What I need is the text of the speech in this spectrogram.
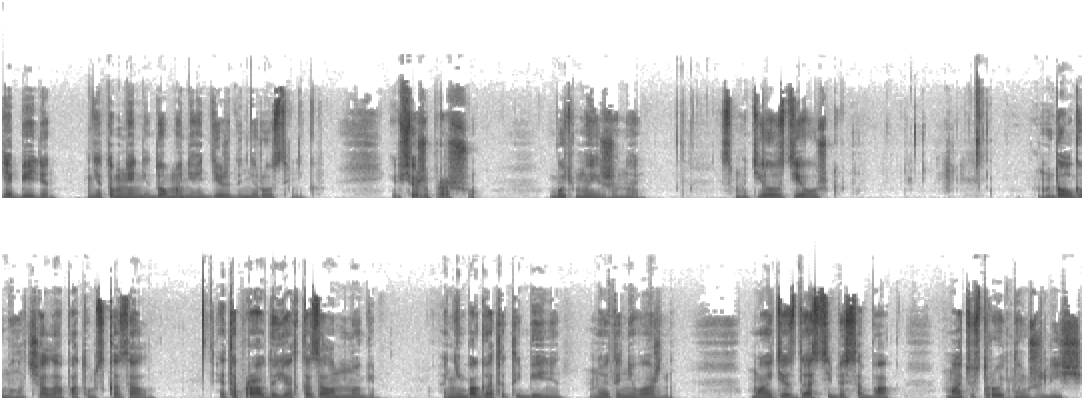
Я беден, нет у меня ни дома, ни одежды, ни родственников. И все же прошу, будь моей женой. Смутилась девушка. Долго молчала, а потом сказала. Это правда, я отказала многим. Они богаты, ты беден, но это не важно. Мой отец даст тебе собак, мать устроит нам жилище,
